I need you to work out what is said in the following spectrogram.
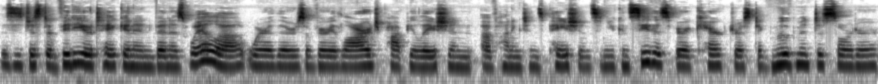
This is just a video taken in Venezuela where there's a very large population of Huntington's patients, and you can see this very characteristic movement disorder,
